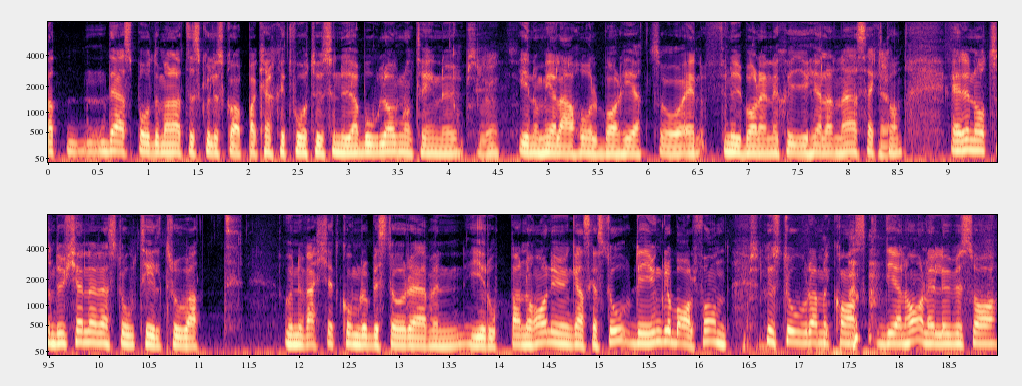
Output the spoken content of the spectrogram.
Att där spådde man att det skulle skapa kanske 2000 nya bolag någonting nu. Absolut. Inom hela hållbarhet och en, förnybar energi i hela den här sektorn. Ja. Är det något som du känner en stor tilltro att universet kommer att bli större även i Europa? Nu har ni ju en ganska stor, det är ju en global fond. Absolut. Hur stor amerikansk del har ni? Eller USA?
